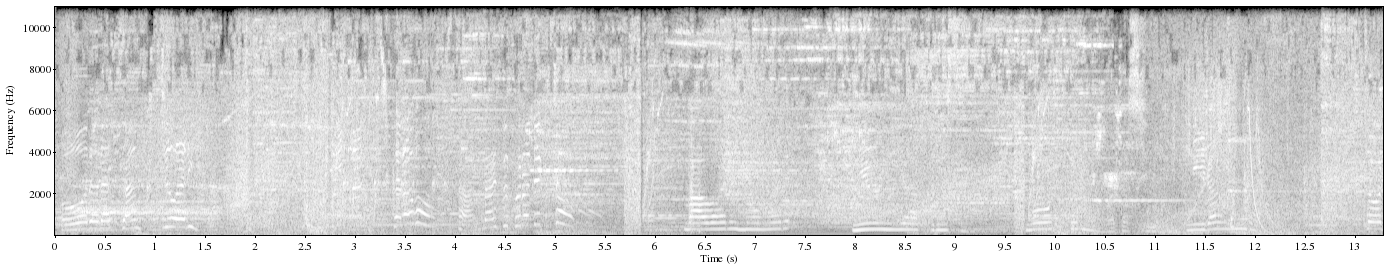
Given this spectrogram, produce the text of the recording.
オーロラサンクチュアリ。力をサンライズプロテクション回れ回れニューイヤープレゼント。もう一人の私ミラーミラーそれ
